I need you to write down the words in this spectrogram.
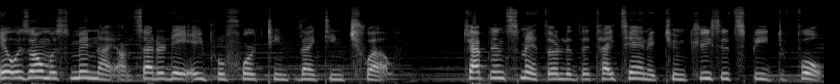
It was almost midnight on Saturday, April 14, 1912. Captain Smith ordered the Titanic to increase its speed to full,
